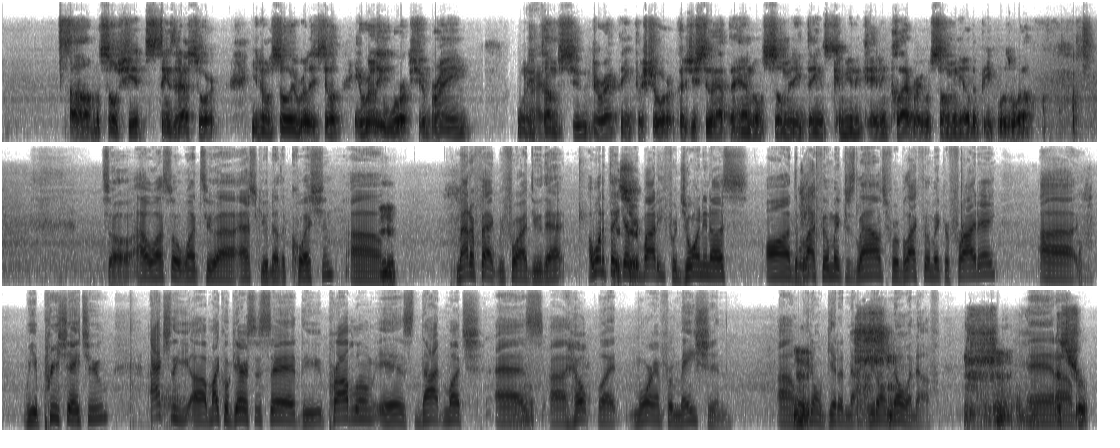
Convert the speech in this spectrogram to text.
um, associates, things of that sort. You know, so it really still it really works your brain when it comes to directing for sure, because you still have to handle so many things, communicate and collaborate with so many other people as well. So I also want to uh, ask you another question. Um, mm-hmm. Matter of fact, before I do that, I want to thank yes, everybody for joining us on the Black Filmmakers Lounge for Black Filmmaker Friday. Uh, we appreciate you. Actually, uh, Michael Garrison said the problem is not much as uh, help, but more information. Um, mm. We hmm. don't get enough. We don't know enough. And that's um, true.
